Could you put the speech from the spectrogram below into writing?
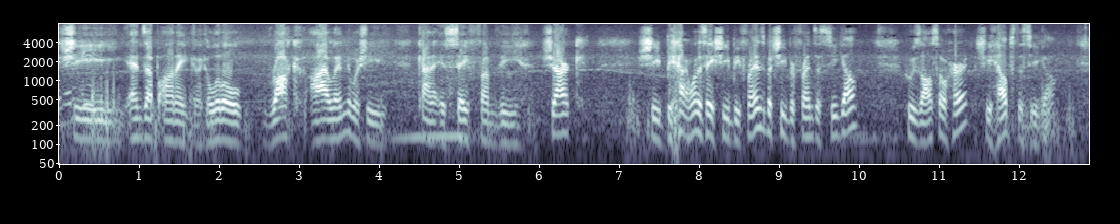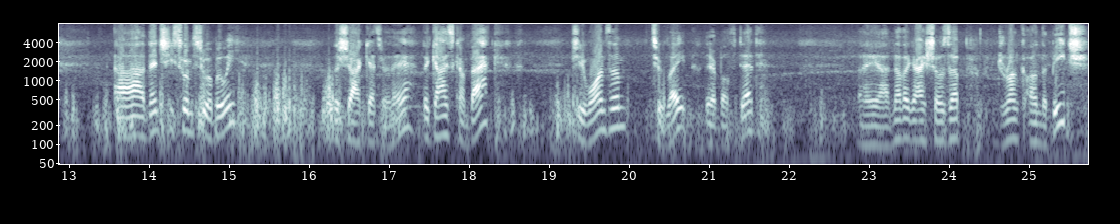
she ends up on a like a little rock island where she kind of is safe from the shark. She be, I want to say she befriends, but she befriends a seagull who's also hurt. She helps the seagull. Uh, then she swims to a buoy. The shark gets her there. The guys come back. She warns them. Too late. They're both dead. A, another guy shows up drunk on the beach.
